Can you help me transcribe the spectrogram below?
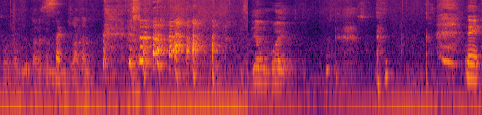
kota utara sama selatan diam boy Nih,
